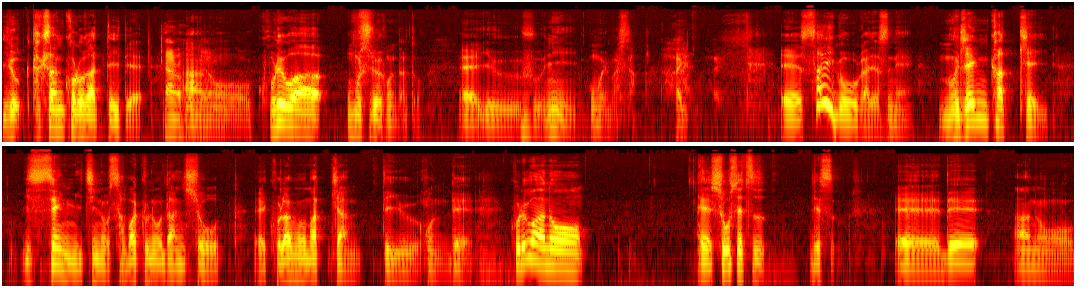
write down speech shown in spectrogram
いろたくさん転がっていてあのこれは面白い本だというふうに思いました。はいえー最後がですね「無限角形1001の砂漠の談笑」えーコラム・マッキャンっていう本でこれはあの、えー小説です。えーであの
